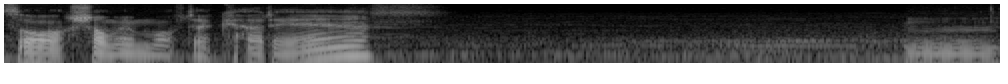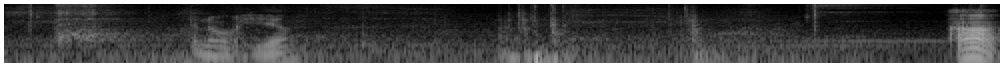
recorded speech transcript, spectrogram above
So, schauen wir mal auf der Karte. Hm, genau hier. Ah.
